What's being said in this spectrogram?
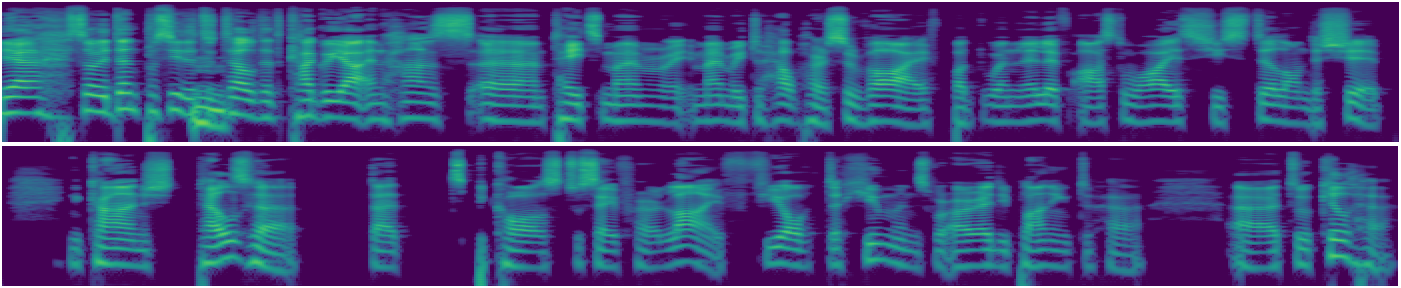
yeah, so it then proceeded to Hmm. tell that Kahguyaht enhanced uh, Tate's memory, memory to help her survive, but when Lilith asked why is she still on the ship, Nikanj tells her that it's because to save her life. Few of the humans were already planning to her uh, to kill her,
